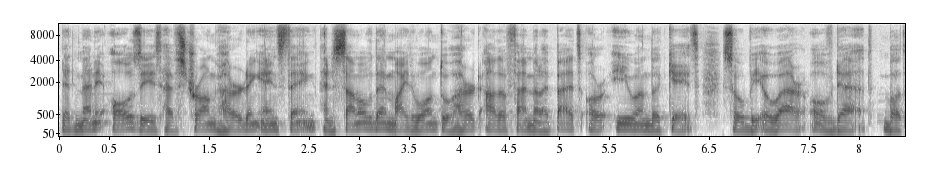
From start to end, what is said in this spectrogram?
that many Aussies have strong herding instinct, and some of them might want to herd other family pets or even the kids, so be aware of that. But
